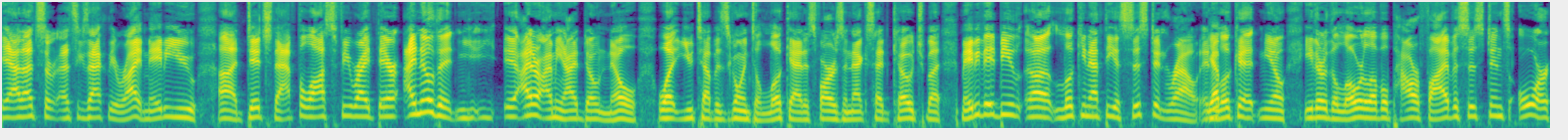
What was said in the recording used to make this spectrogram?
Yeah, that's that's exactly right. Maybe you uh, ditch that philosophy right there. I know that you, I don't. I mean, I don't know what UTEP is going to look at as far as the next head coach, but maybe they'd be uh, looking at the assistant route and Yep. look at you know either the lower level Power Five assistants or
